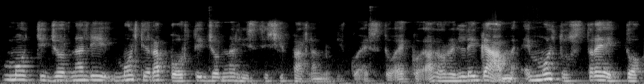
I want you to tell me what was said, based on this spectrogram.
molti, giornali, molti rapporti giornalistici parlano di questo. Ecco, allora il legame è molto stretto,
